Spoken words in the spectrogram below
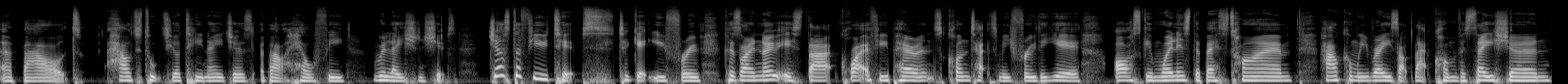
about how to talk to your teenagers about healthy relationships. Just a few tips to get you through because I noticed that quite a few parents contact me through the year asking when is the best time, how can we raise up that conversation,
